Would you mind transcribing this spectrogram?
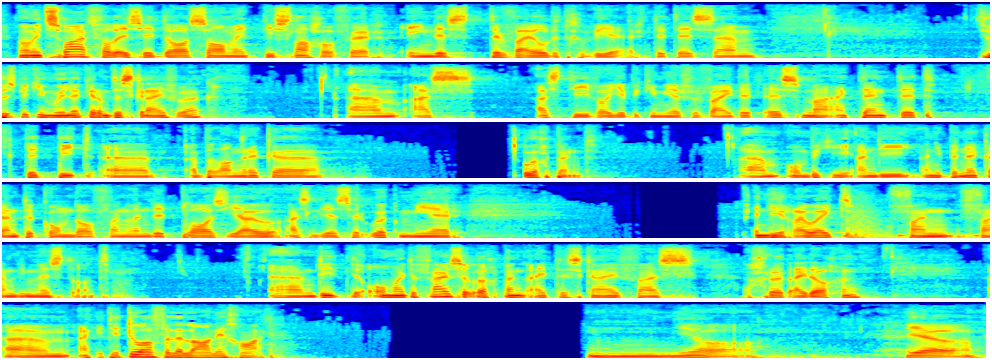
Maar met Swartval is jy daar saam met die slagoffer en dis terwyl dit gebeur. Dit is ehm um, dit was bietjie moeiliker om te skryf ook. Ehm um, as as die waar jy bietjie meer verwyderd is, maar ek dink dit dit bied 'n uh, 'n belangrike oogpunt. Um om bietjie aan die aan die binnekant te kom daarvan want dit plaas jou as leser ook meer in die rouheid van van die misdaad. Ehm um, die, die om uit 'n vrou se oogpunt uit te skryf was 'n groot uitdaging. Ehm um, ek het dit toe al vir Lelani gehad. Mm, ja. Ja.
